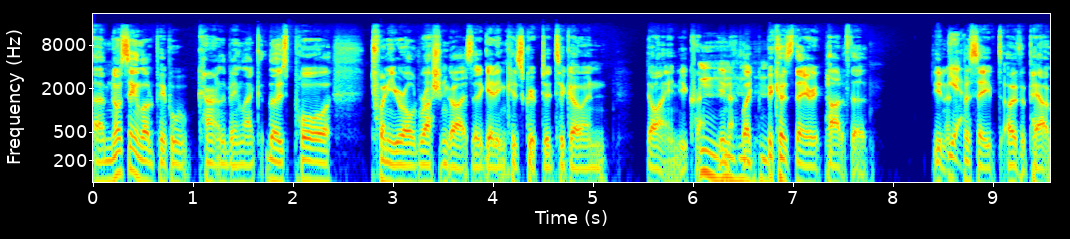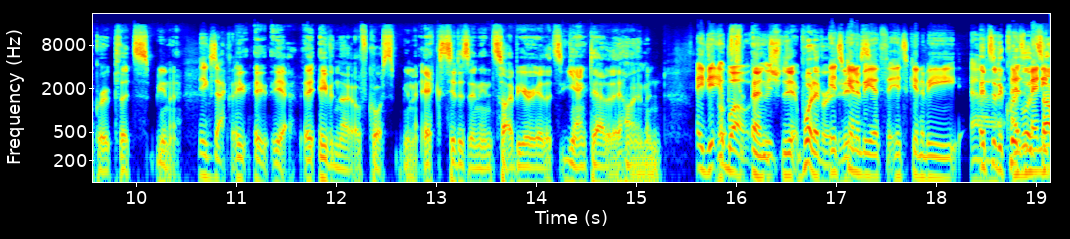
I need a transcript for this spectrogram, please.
i'm not seeing a lot of people currently being like those poor 20 year old russian guys that are getting conscripted to go and die in ukraine you know like Mhm. because they're part of the you know Yeah. perceived overpower group that's you know exactly E- yeah, even though of course you know ex citizen in Siberia that's yanked out of their home and It- well and it- yeah, whatever it's it going to be a th- it's going to be uh, it's an as equivalent many suffering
